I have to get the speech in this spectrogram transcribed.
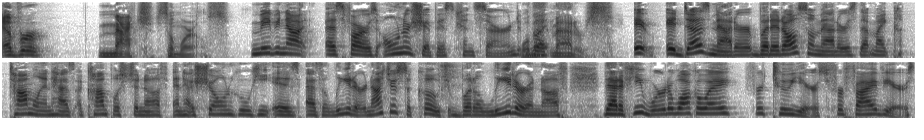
ever match somewhere else. Maybe not as far as ownership is concerned. Well, but that matters. It it does matter, but it also matters that Mike Tomlin has accomplished enough and has shown who he is as a leader, not just a coach, but a leader enough that if he were to walk away for 2 years, for 5 years,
